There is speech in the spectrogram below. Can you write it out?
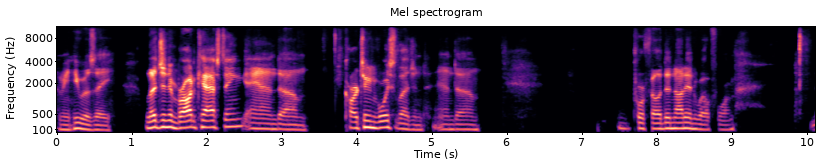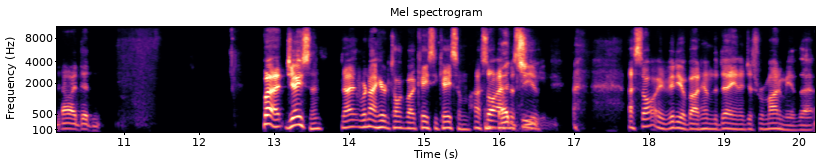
I mean, he was a legend in broadcasting and um, cartoon voice legend, and um, poor fellow did not end well for him. No, I didn't. But Jason, we're not here to talk about Casey Kasem. I saw I had to But see. A, I saw a video about him today, and it just reminded me of that.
